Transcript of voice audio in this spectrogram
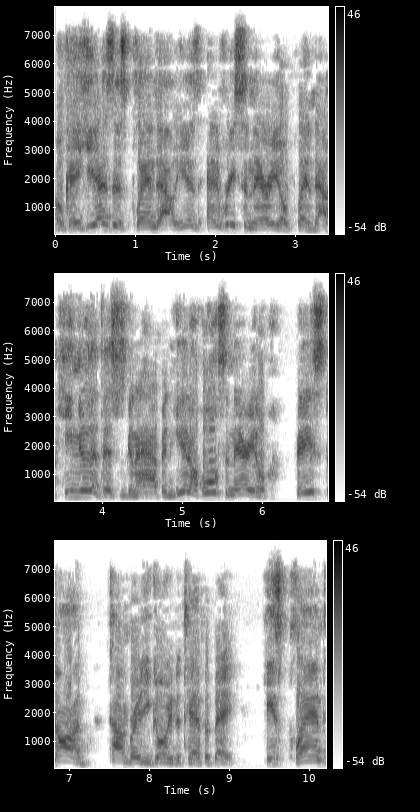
Okay, he has this planned out. He has every scenario planned out. He knew that this was going to happen. He had a whole scenario based on Tom Brady going to Tampa Bay. He's planned,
